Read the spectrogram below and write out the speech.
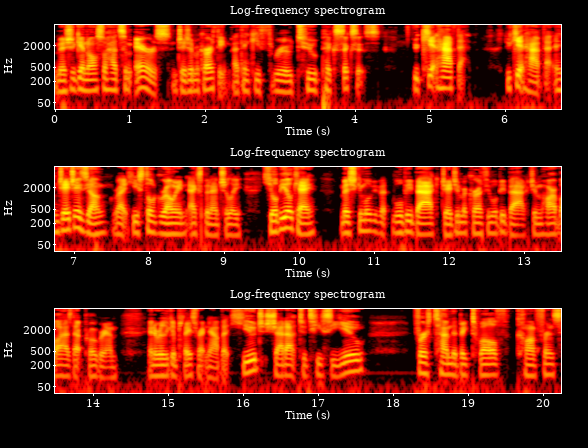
Michigan also had some errors. JJ McCarthy, I think he threw two pick sixes. You can't have that. You can't have that. And JJ's young, right? He's still growing exponentially. He'll be okay. Michigan will be will be back. JJ McCarthy will be back. Jim Harbaugh has that program in a really good place right now. But huge shout out to TCU. First time the Big 12 conference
